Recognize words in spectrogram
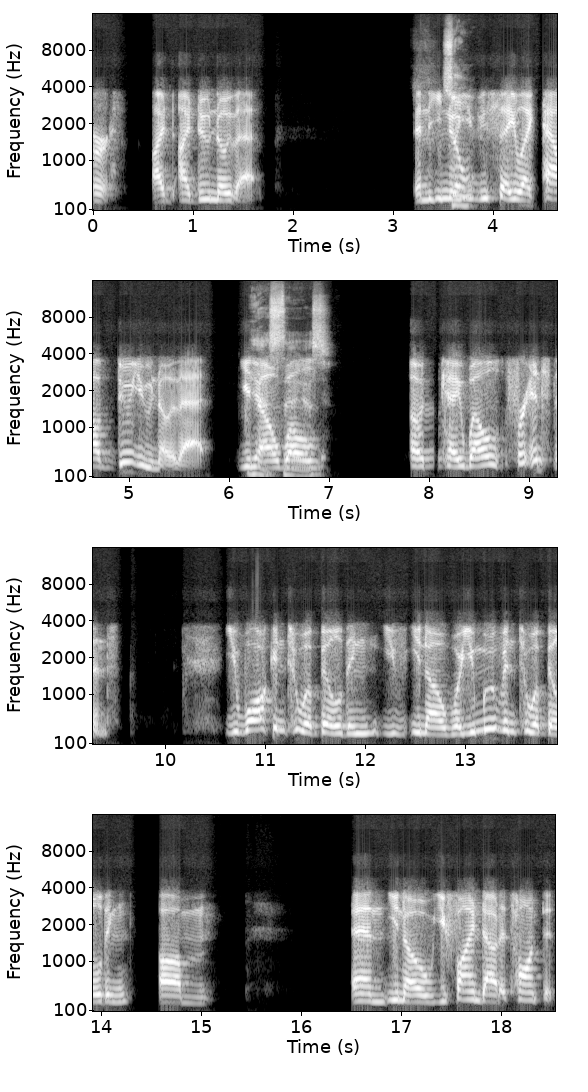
Earth. I I do know that. And you know, So- you can say like, how do you know that? You Yes, know, well, yes. Okay, well, for instance, you walk into a building, you you know, where you move into a building, um, and you know, you find out it's haunted,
